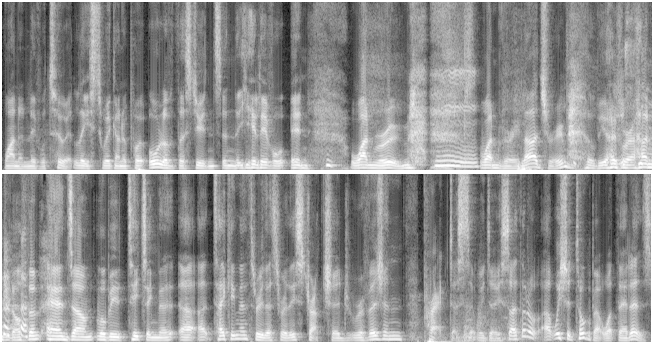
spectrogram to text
one and level two, at least, we're going to put all of the students in the year level in one room, one very large room. There'll be over a hundred of them, and um, we'll be teaching the, uh, uh, taking them through this really structured revision practice that we do. So, I thought uh, we should talk about what that is.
